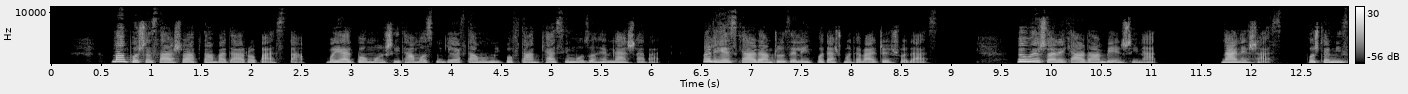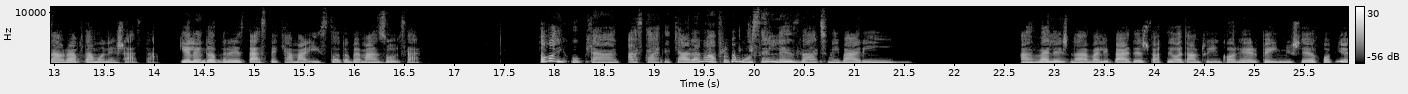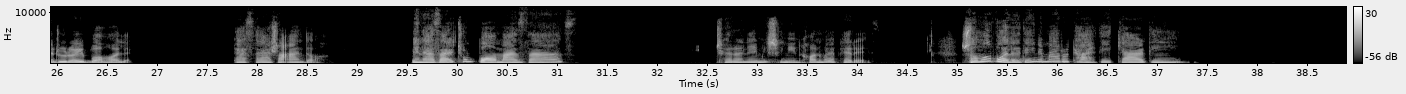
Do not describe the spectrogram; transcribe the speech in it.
من پشت سرش رفتم و در را بستم. باید با منشی تماس می‌گرفتم و می‌گفتم کسی مزاحم نشود. ولی حس کردم جوزلین خودش متوجه شده است. به او اشاره کردم بنشیند. ننشست. پشت میزم رفتم و نشستم. گلندا پرز دست به کمر ایستاد و به من زل زد. آقای کوپلن از تهدید کردن افراد مسن لذت می‌برین؟ اولش نه ولی بعدش وقتی آدم تو این کار حرفه‌ای میشه خب یه جورایی باحاله. دستش رو انداخت. به نظرتون بامزه است؟ چرا نمیشینین خانم پرز؟ شما والدین من رو تهدید کردین؟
